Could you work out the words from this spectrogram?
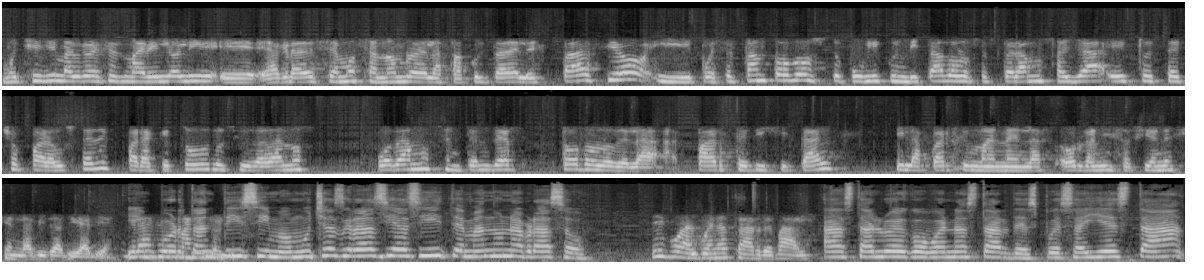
Muchísimas gracias Mariloli, eh, agradecemos a nombre de la Facultad del Espacio y pues están todos tu público invitado, los esperamos allá, esto está hecho para ustedes, para que todos los ciudadanos podamos entender todo lo de la parte digital y la parte humana en las organizaciones y en la vida diaria. Importantísimo, muchas gracias y te mando un abrazo. Igual, buenas tardes, bye. Hasta luego, buenas tardes. Pues ahí está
